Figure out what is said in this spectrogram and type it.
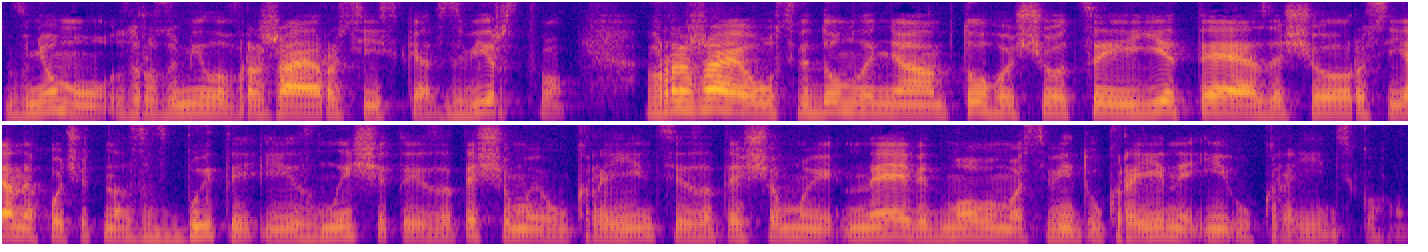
В ньому зрозуміло вражає російське звірство, вражає усвідомлення того, що це і є те, за що росіяни хочуть нас вбити і знищити, за те, що ми українці, за те, що ми не відмовимось від України і українського.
